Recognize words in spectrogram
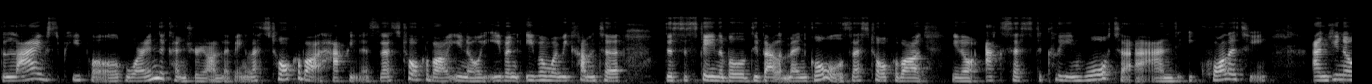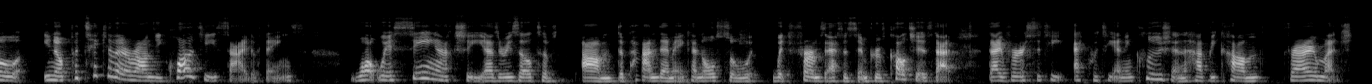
the lives people who are in the country are living. Let's talk about happiness. Let's talk about, you know, even even when we come to the sustainable development goals, let's talk about, you know, access to clean water and equality. And you know, you know, particularly around the equality side of things, what we're seeing actually as a result of um, the pandemic and also with firms' efforts to improve culture is that diversity, equity, and inclusion have become very much,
